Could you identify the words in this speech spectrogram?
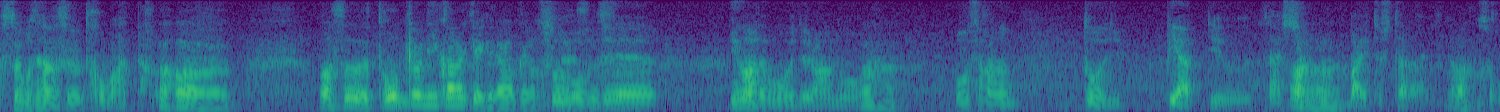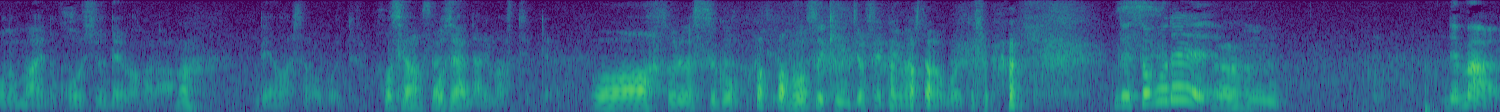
相談するとこもあったから。あそうだ東京に行かなきゃいけないわけなんね、うん、そうで今でも覚えてるあの大阪の当時「ピアっていう雑誌のバイトしたらですけどそこの前の公衆電話から電話したの覚えてる。お世話。になりますお世話になりますって言っておおそれはすごい覚えてる。ものすごい緊張して電話したの覚えてる。でそこで、うん。うん。でまあ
